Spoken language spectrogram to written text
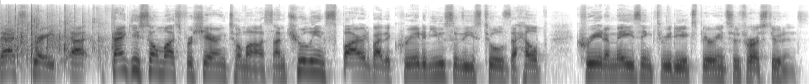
That's great. Uh, thank you so much for sharing, Tomas. I'm truly inspired by the creative use of these tools to help create amazing 3D experiences for our students.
